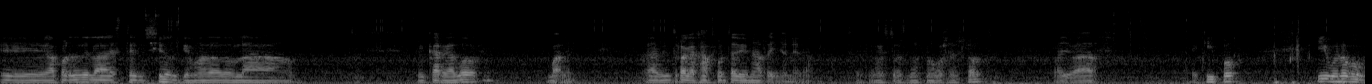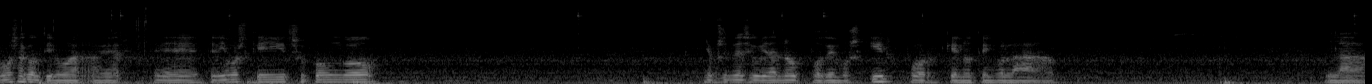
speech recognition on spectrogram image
eh, aparte de la extensión que me ha dado la el cargador, vale. Adentro de la caja fuerte había una riñonera. Tengo estos dos nuevos slots para llevar equipo. Y bueno, pues vamos a continuar. A ver, eh, teníamos que ir, supongo. En posición de seguridad no podemos ir porque no tengo la la,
